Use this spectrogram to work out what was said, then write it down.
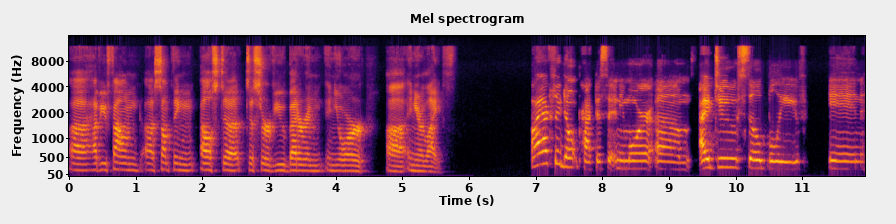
have you found uh, something else to to serve you better in in your uh, in your life? I actually don't practice it anymore. Um, I do still believe in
